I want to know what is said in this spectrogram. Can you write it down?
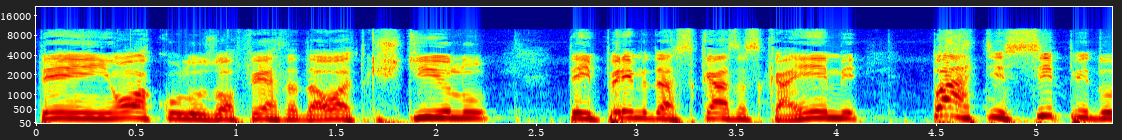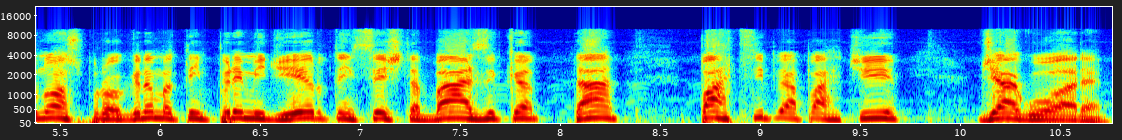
Tem óculos oferta da Ótica Estilo. Tem prêmio das Casas KM. Participe do nosso programa. Tem prêmio dinheiro, tem cesta básica, tá? Participe a partir de agora.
